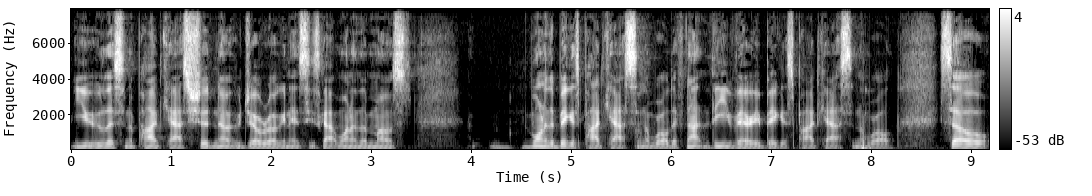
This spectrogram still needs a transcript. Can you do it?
you who listen to podcasts should know who Joe Rogan is. He's got one of the most, one of the biggest podcasts in the world, if not the very biggest podcast in the world. So,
